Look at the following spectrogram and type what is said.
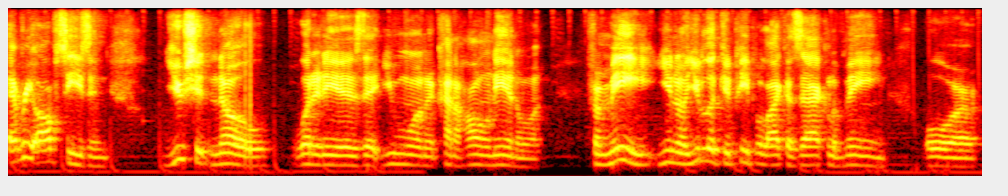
every offseason, you should know what it is that you want to kind of hone in on. For me, you know, you look at people like a Zach LaVine or,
